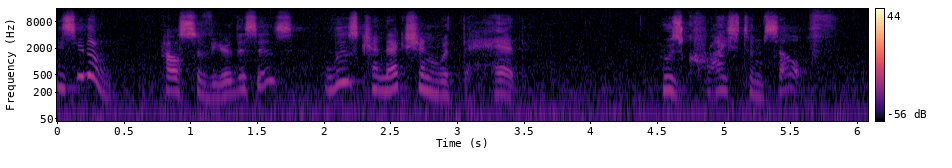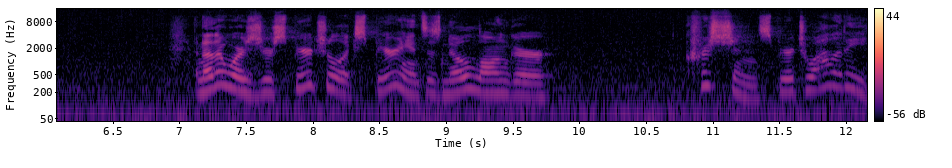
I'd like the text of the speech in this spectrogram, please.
you see the, how severe this is? Lose connection with the head, who's Christ himself. In other words, your spiritual experience is no longer Christian spirituality.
